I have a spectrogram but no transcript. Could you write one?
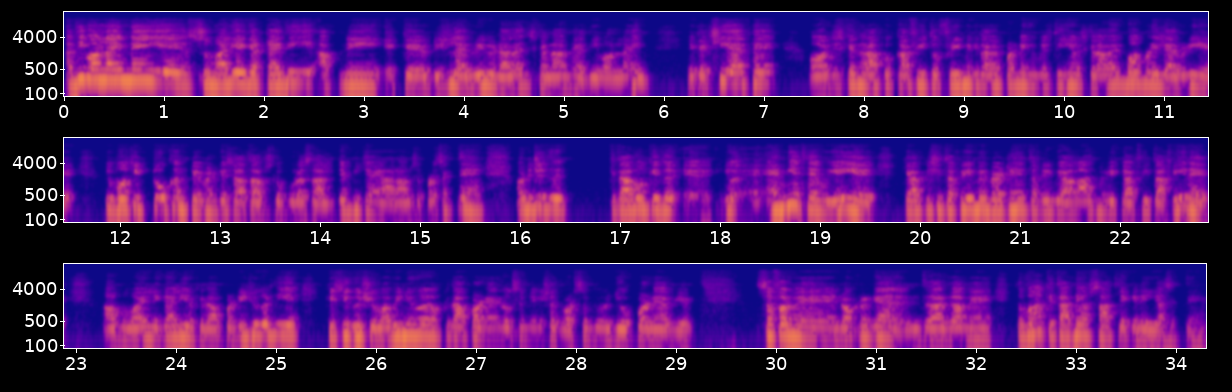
ادیب آن لائن نے یہ صومالیہ کا قیدی اپنی ایک ڈیجیٹل لائبریری میں ڈالا، جس کا نام ہے ادیب آن لائن ایک اچھی ایپ ہے اور جس کے اندر آپ کو کافی تو فری میں کتابیں پڑھنے کی ملتی ہیں۔ اس کے علاوہ ایک بہت بڑی لائبریری ہے جو بہت ہی ٹوکن پیمنٹ کے ساتھ آپ اس کو پورا سال جب بھی چاہیں آرام سے پڑھ سکتے ہیں۔ اور ڈیجیٹل کتابوں کی جو اہمیت ہے وہ یہی ہے کہ آپ کسی تقریب میں بیٹھے ہیں، تقریب کے آغاز میں بھی کافی تاخیر ہے۔ آپ موبائل نکالیے اور کتاب پڑھنی شروع کر دیے کسی کو شبہ بھی نہیں ہوگا آپ کتاب پڑھ رہے ہیں، لوگ سمجھیں گے شاید واٹس ایپ پہ جو پڑھ رہے ہیں، آپ یہ سفر میں ہیں، ڈاکٹر کے انتظار گاہ میں ہیں، تو وہاں کتابیں آپ ساتھ لے کے نہیں جا سکتے ہیں۔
